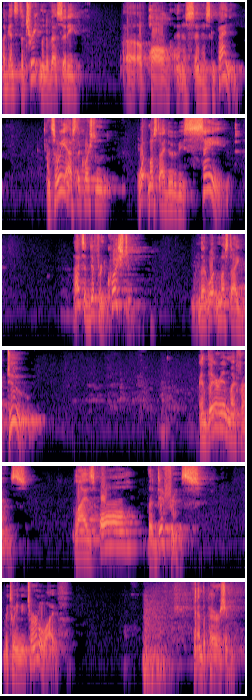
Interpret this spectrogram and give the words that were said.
against the treatment of that city uh, of Paul and his, and his companion. And so he asked the question, What must I do to be saved? That's a different question than what must I do? And therein, my friends, lies all the difference between eternal life and the perishing.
